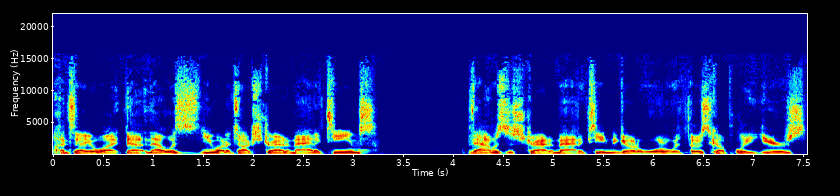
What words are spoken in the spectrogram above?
I tell you what, that that was you want to talk Strat-O-Matic teams. That was a Strat-O-Matic team to go to war with those couple of years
